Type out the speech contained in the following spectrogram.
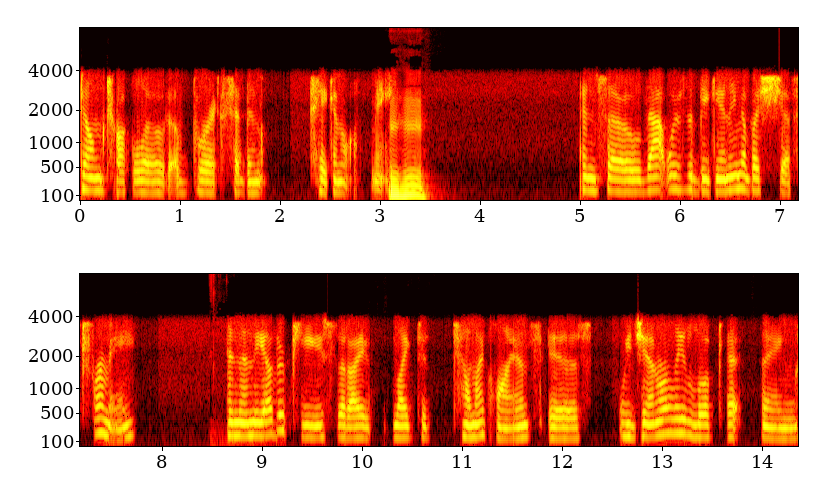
dump truck load of bricks had been taken off me. Mm-hmm. And so that was the beginning of a shift for me. And then the other piece that I like to tell my clients is we generally look at things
